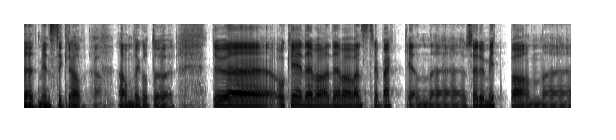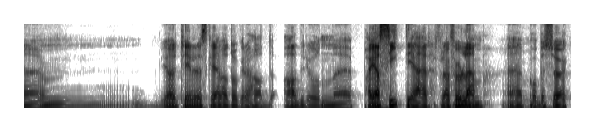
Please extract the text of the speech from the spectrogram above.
det er et minstekrav. Ja. Ja, men det er godt å høre. Du, eh, ok, det var, det var venstrebacken. eh, Så er det jo midtbanen. eh, Vi har jo tidligere skrevet at dere har hatt Adrian Pajasiti her fra Fullem på besøk.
